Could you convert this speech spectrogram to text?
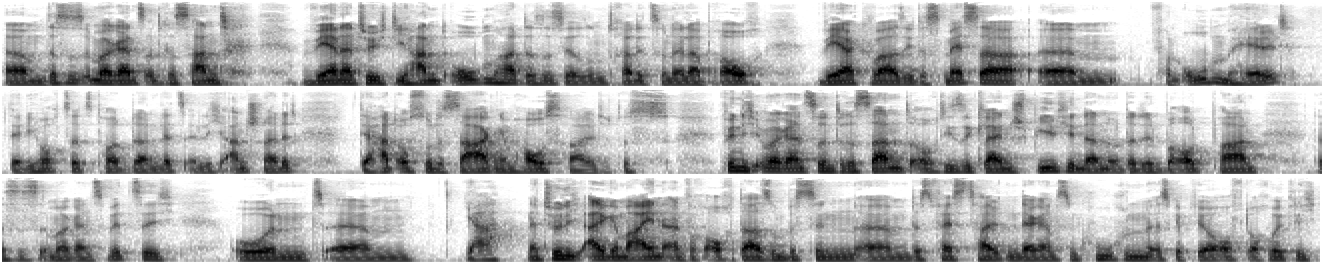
Ähm, das ist immer ganz interessant, wer natürlich die Hand oben hat. Das ist ja so ein traditioneller Brauch. Wer quasi das Messer ähm, von oben hält der die Hochzeitstorte dann letztendlich anschneidet, der hat auch so das Sagen im Haushalt. Das finde ich immer ganz interessant, auch diese kleinen Spielchen dann unter den Brautpaaren, das ist immer ganz witzig. Und ähm, ja, natürlich allgemein einfach auch da so ein bisschen ähm, das Festhalten der ganzen Kuchen. Es gibt ja oft auch wirklich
